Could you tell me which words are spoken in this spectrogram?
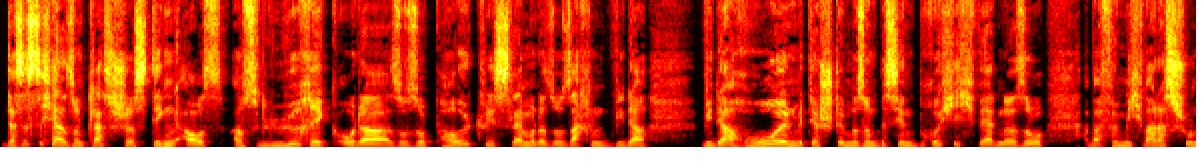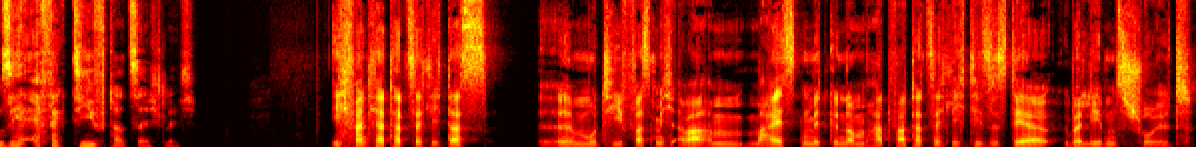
das ist sicher so ein klassisches Ding aus, aus Lyrik oder so, so Poetry Slam oder so Sachen wieder, wiederholen mit der Stimme, so ein bisschen brüchig werden oder so. Aber für mich war das schon sehr effektiv tatsächlich. Ich fand ja tatsächlich das äh, Motiv, was mich aber am meisten mitgenommen hat, war tatsächlich dieses der Überlebensschuld,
